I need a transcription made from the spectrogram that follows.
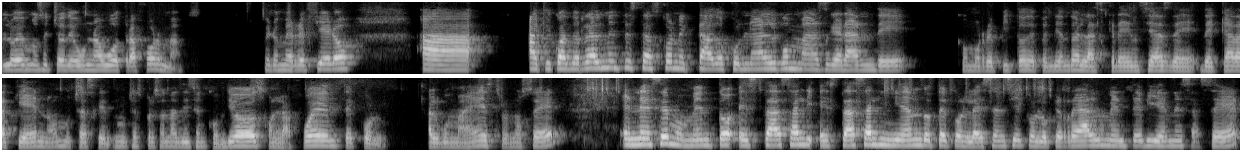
lo hemos hecho de una u otra forma, pero me refiero a, a que cuando realmente estás conectado con algo más grande, como repito, dependiendo de las creencias de, de cada quien, ¿no? Muchas, muchas personas dicen con Dios, con la fuente, con algún maestro, no sé en ese momento estás, alineándote con la esencia y con lo que realmente vienes a hacer.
